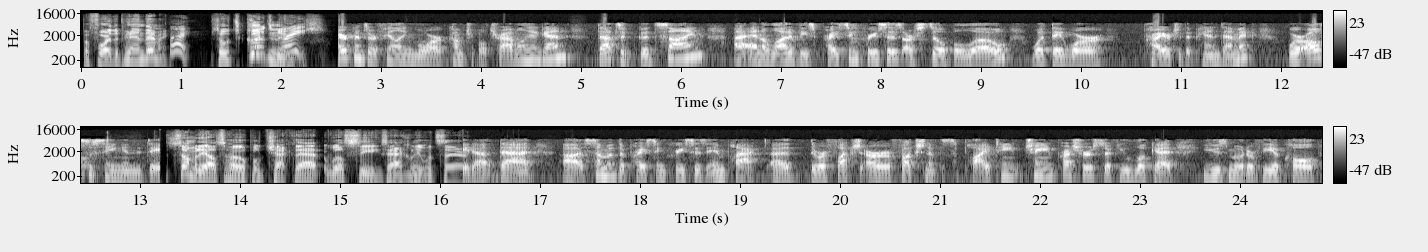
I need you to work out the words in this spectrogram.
before the pandemic. Right. So it's good news. Americans are feeling more comfortable traveling again. That's a good sign. Uh, and a lot of these price increases are still below what they were prior to the pandemic. We're also seeing in the data. Somebody else, I hope, will check that. We'll see exactly Mm-hmm. what's there. data that uh, some of the price increases impact uh, the reflection or reflection of the supply ta- chain pressures. So if you look at used motor vehicle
